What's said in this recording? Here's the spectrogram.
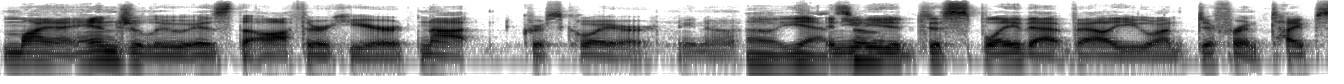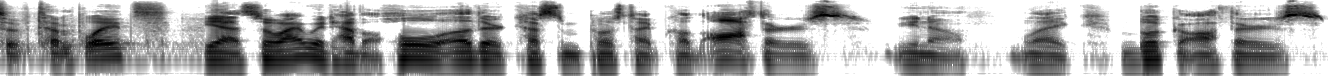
Maya Angelou is the author here, not Chris Coyier. You know. Oh, yeah. And So- you need to display that value on different types of templates. Yeah, so I would have a whole other custom post type called authors, you know, like book authors,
